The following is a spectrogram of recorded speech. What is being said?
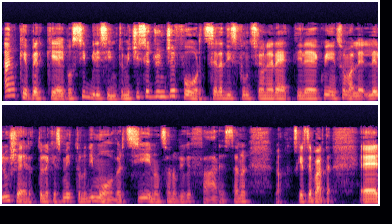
anche perché ai possibili sintomi ci si aggiunge forse la disfunzione erettile, quindi insomma le, le lucertole che smettono di muoversi, non sanno più che fare, stanno... no, scherzi a parte, eh,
